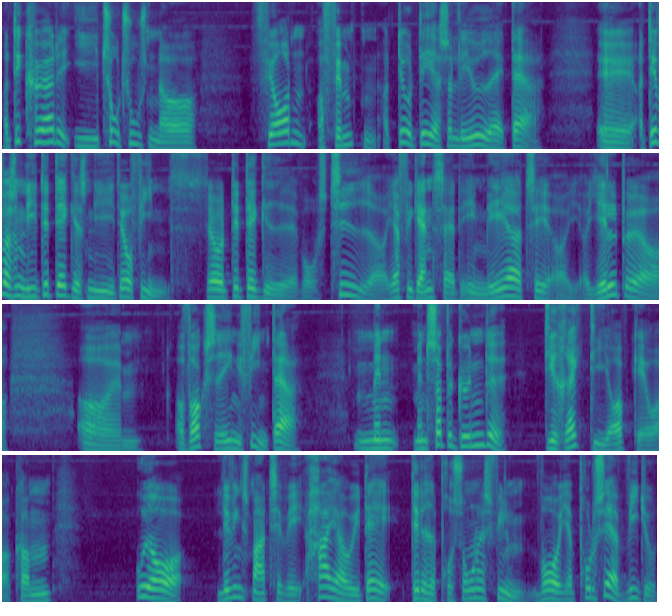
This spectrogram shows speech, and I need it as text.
Og det kørte i 2014 og 15, og det var det, jeg så levede af der. Øh, og det var sådan lige, det dækkede sådan lige, det var fint. Det, var, det dækkede øh, vores tid, og jeg fik ansat en mere til at, at hjælpe, og, og, øhm, og voksede egentlig fint der. Men, men så begyndte de rigtige opgaver at komme. Udover Living Smart TV har jeg jo i dag det, der hedder Prosonas Film, hvor jeg producerer video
